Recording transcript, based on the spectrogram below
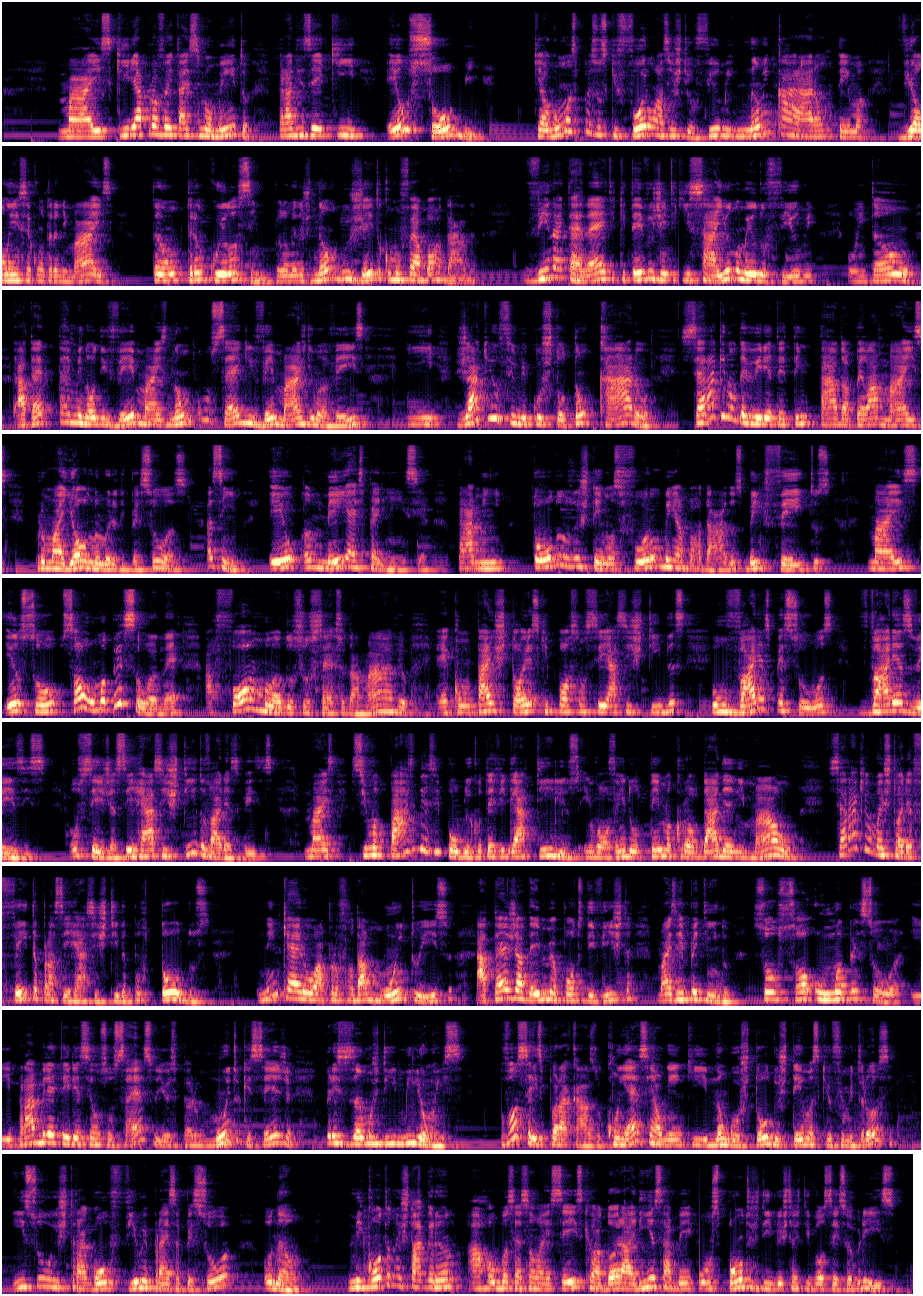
Mas queria aproveitar esse momento para dizer que eu soube que algumas pessoas que foram assistir o filme não encararam o tema violência contra animais tão tranquilo assim, pelo menos não do jeito como foi abordado. Vi na internet que teve gente que saiu no meio do filme, ou então até terminou de ver, mas não consegue ver mais de uma vez. E já que o filme custou tão caro, será que não deveria ter tentado apelar mais para o maior número de pessoas? Assim, eu amei a experiência. Para mim, todos os temas foram bem abordados, bem feitos mas eu sou só uma pessoa, né? A fórmula do sucesso da Marvel é contar histórias que possam ser assistidas por várias pessoas várias vezes, ou seja, ser reassistido várias vezes. Mas se uma parte desse público teve gatilhos envolvendo o tema crueldade animal, será que é uma história feita para ser reassistida por todos? Nem quero aprofundar muito isso, até já dei meu ponto de vista, mas repetindo, sou só uma pessoa e para a bilheteria ser um sucesso, e eu espero muito que seja, precisamos de milhões. Vocês, por acaso, conhecem alguém que não gostou dos temas que o filme trouxe? Isso estragou o filme para essa pessoa ou não? Me conta no Instagram, arroba sessão mais 6, que eu adoraria saber os pontos de vista de vocês sobre isso.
